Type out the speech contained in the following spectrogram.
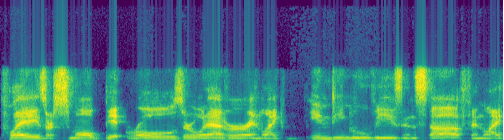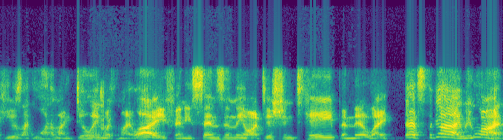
plays or small bit roles or whatever and like indie movies and stuff. And like, he was like, What am I doing with my life? And he sends in the audition tape, and they're like, That's the guy we want.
